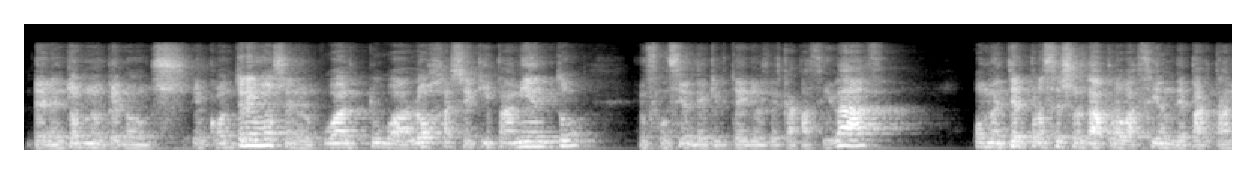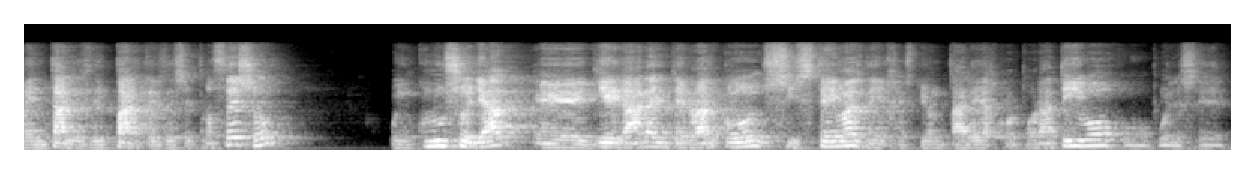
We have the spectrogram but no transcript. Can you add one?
del entorno en que nos encontremos, en el cual tú alojas equipamiento en función de criterios de capacidad, o meter procesos de aprobación departamentales de partes de ese proceso, o incluso ya eh, llegar a integrar con sistemas de gestión tareas corporativo, como puede ser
